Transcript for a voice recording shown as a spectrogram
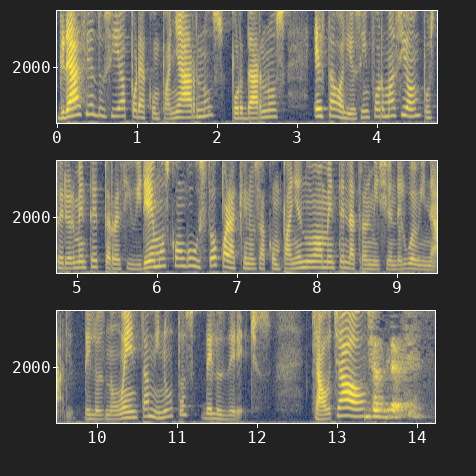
Gracias Lucía por acompañarnos, por darnos esta valiosa información. Posteriormente te recibiremos con gusto para que nos acompañes nuevamente en la transmisión del webinario de los 90 minutos de los derechos. Chao, chao. Muchas gracias.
